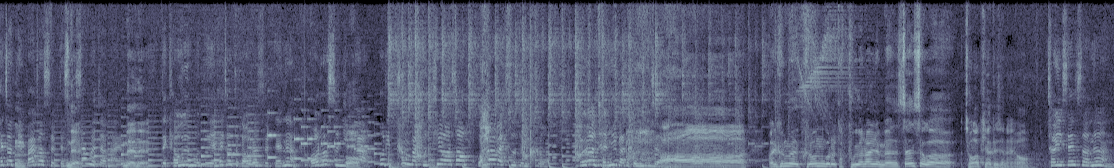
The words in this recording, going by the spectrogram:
해저드에 음. 빠졌을 때 네. 속상하잖아요. 네네. 근데 겨울 모드에 해저드가 얼었을 때는 얼었으니까 어. 뿌리 탁 맞고 튀어서 올라갈 수도 있고 이런 재미가 또 있죠. 아, 아, 아. 아니 그러면 그런 거를 다 구현하려면 센서가 정확해야 되잖아요. 저희 센서는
